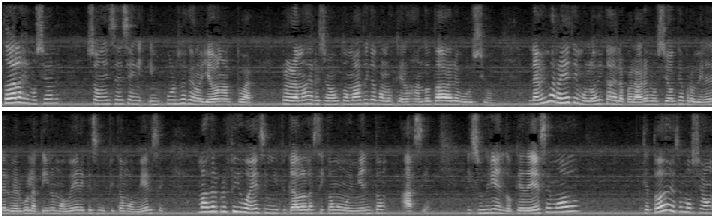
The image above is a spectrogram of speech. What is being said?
Todas las emociones son en esencia impulsos que nos llevan a actuar, programas de reacción automática con los que nos han dotado de la evolución la misma raíz etimológica de la palabra emoción que proviene del verbo latino movere, que significa moverse, más del prefijo es significado algo así como movimiento hacia, y sugiriendo que de ese modo, que toda esa emoción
